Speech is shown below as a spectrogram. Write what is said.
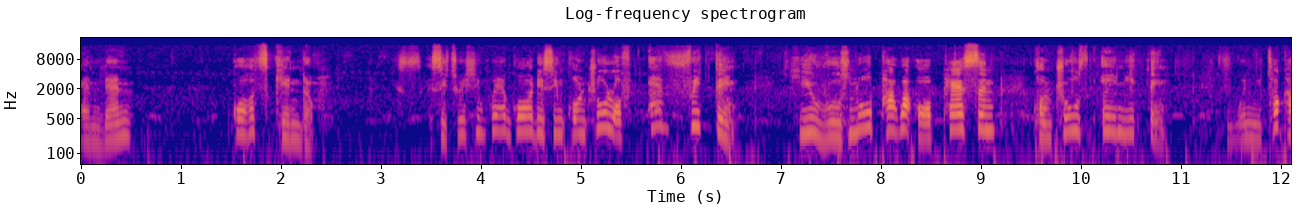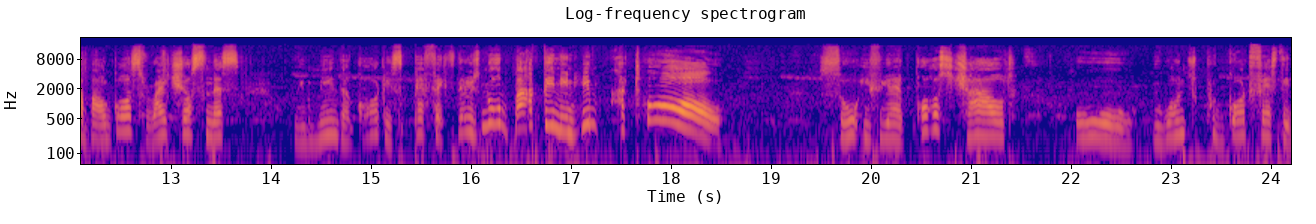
And then God's kingdom is a situation where God is in control of everything. He rules, no power or person controls anything. And when we talk about God's righteousness, we mean that God is perfect. There is no bad thing in Him at all. So if you are God's child, oh, you want to put God first in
